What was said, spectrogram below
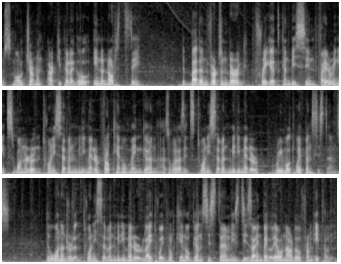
a small German archipelago in the North Sea. The Baden-Württemberg frigate can be seen firing its 127mm Vulcano main gun as well as its 27mm remote weapon systems. The 127mm lightweight Vulcano gun system is designed by Leonardo from Italy.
